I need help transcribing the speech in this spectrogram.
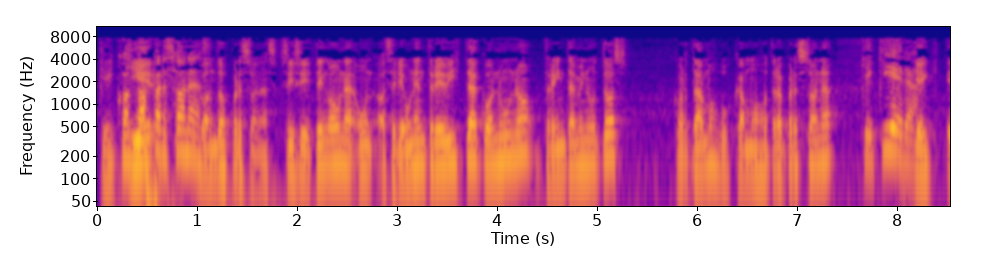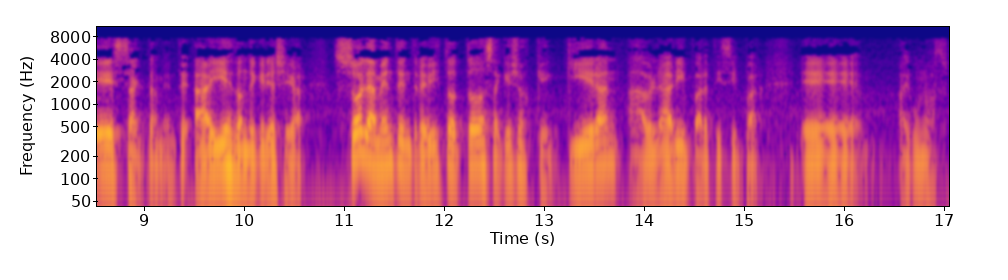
Que ¿Con dos personas? Con dos personas. Sí, sí, tengo una, sería una entrevista con uno, 30 minutos, cortamos, buscamos otra persona. Que quiera. exactamente, ahí es donde quería llegar. Solamente entrevisto a todos aquellos que quieran hablar y participar. Eh, algunos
